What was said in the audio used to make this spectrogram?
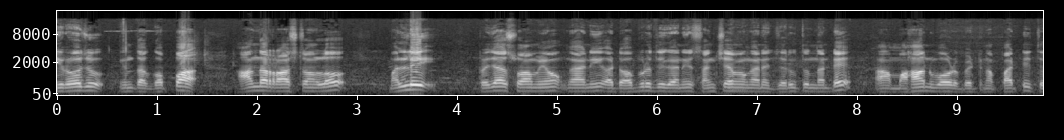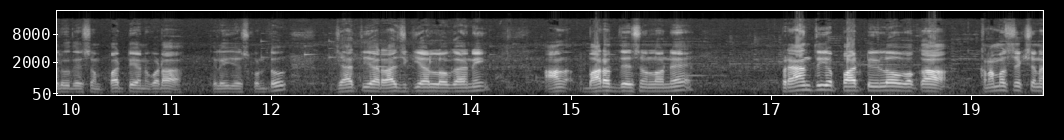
ఈరోజు ఇంత గొప్ప ఆంధ్ర రాష్ట్రంలో మళ్ళీ ప్రజాస్వామ్యం కానీ అటు అభివృద్ధి కానీ సంక్షేమం కానీ జరుగుతుందంటే ఆ మహానుభావుడు పెట్టిన పార్టీ తెలుగుదేశం పార్టీ అని కూడా తెలియజేసుకుంటూ జాతీయ రాజకీయాల్లో కానీ భారతదేశంలోనే ప్రాంతీయ పార్టీలో ఒక క్రమశిక్షణ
